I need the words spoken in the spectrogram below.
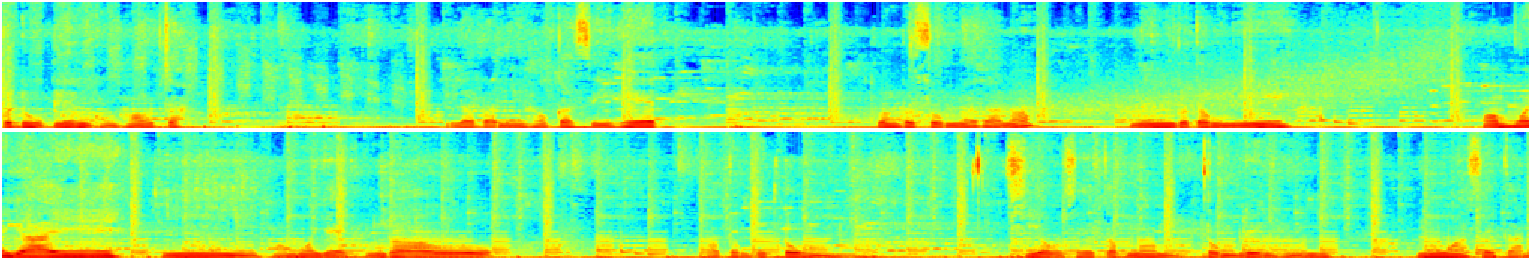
กระดูกเล่งของเขาจ้ะ แล้วบัดนี้เขาก็สีเฮ็ดส่วนผสมแล้วจ้ะเนาะหนึ่งก็ต้องมีหอมหัวใหญ่นี่หอมหัวใหญ่ของเราเราต้องไปต้มเชี่ยวใส่กับน้ำต้มเล่งให้มันนัวใส่กัน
